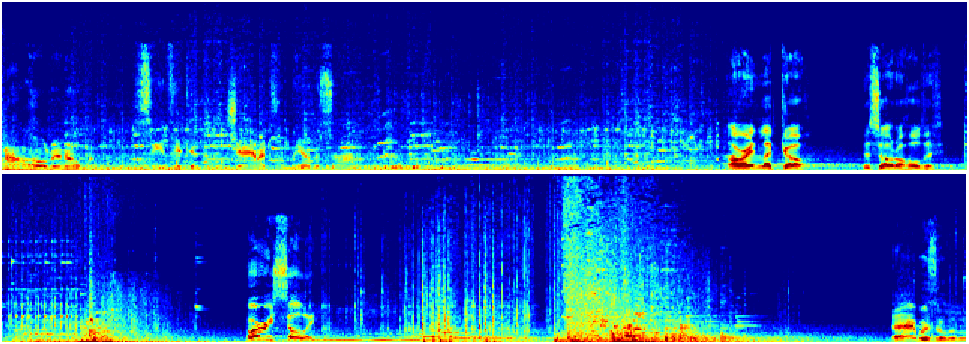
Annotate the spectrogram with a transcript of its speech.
I'll hold it open. See if you can jam it from the other side. All right, let go. This ought to hold it. Hurry, Sully! That was a little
